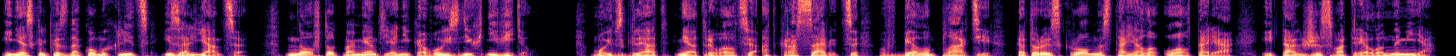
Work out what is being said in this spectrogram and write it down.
и несколько знакомых лиц из Альянса, но в тот момент я никого из них не видел. Мой взгляд не отрывался от красавицы в белом платье, которая скромно стояла у алтаря и также смотрела на меня.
